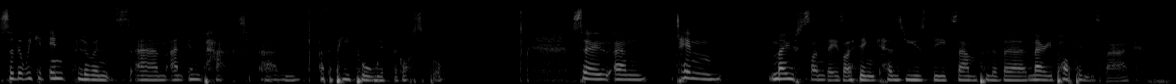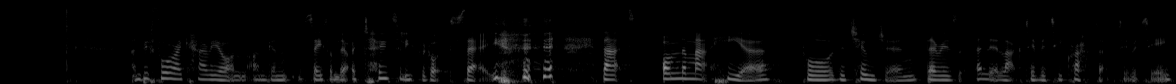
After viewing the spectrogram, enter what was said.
so that we can influence um, and impact um, other people with the gospel. So, um, Tim, most Sundays, I think, has used the example of a Mary Poppins bag. And before I carry on, I'm going to say something I totally forgot to say that on the mat here for the children, there is a little activity, craft activity,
